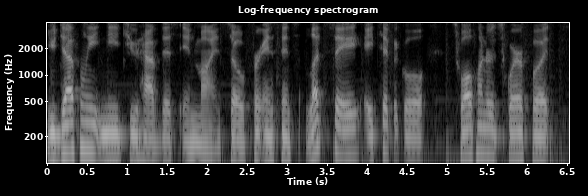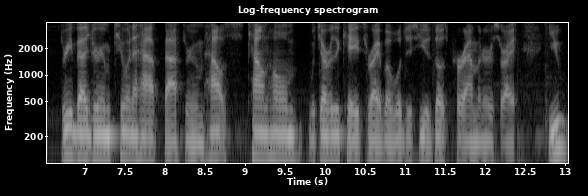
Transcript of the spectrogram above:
you definitely need to have this in mind. So, for instance, let's say a typical 1200 square foot three bedroom, two and a half bathroom house, townhome, whichever the case, right? But we'll just use those parameters, right? You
